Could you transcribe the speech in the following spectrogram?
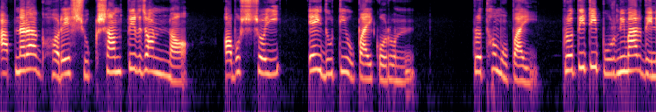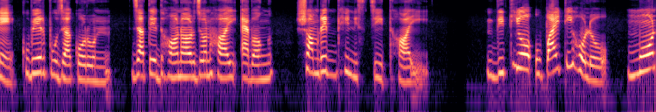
আপনারা ঘরে সুখ শান্তির জন্য অবশ্যই এই দুটি উপায় করুন। প্রথম উপায়, প্রতিটি পূর্ণিমার দিনে কুবের পূজা করুন, যাতে ধন অর্জন হয় এবং সমৃদ্ধি নিশ্চিত হয়। দ্বিতীয় উপায়টি হল মন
